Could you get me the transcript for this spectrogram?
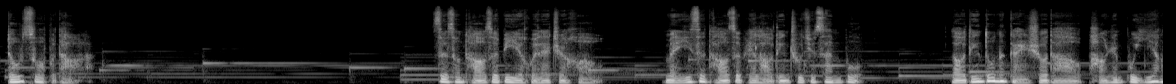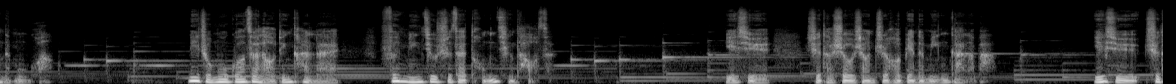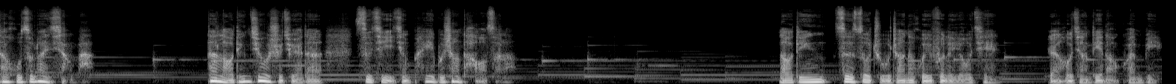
都做不到了。自从桃子毕业回来之后，每一次桃子陪老丁出去散步，老丁都能感受到旁人不一样的目光。那种目光在老丁看来，分明就是在同情桃子。也许是他受伤之后变得敏感了吧，也许是他胡思乱想吧。但老丁就是觉得自己已经配不上桃子了。老丁自作主张的回复了邮件，然后将电脑关闭。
